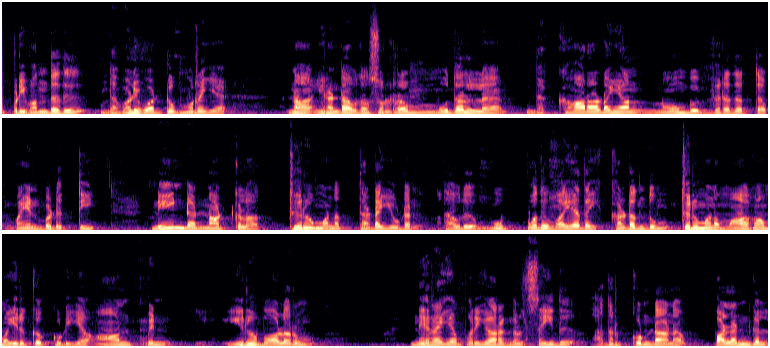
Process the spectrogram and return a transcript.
எப்படி வந்தது? இந்த வழிபாட்டு முறையை நான் இரண்டாவதாக சொல்கிறேன் முதல்ல இந்த காரடையான் நோன்பு விரதத்தை பயன்படுத்தி நீண்ட நாட்களாக திருமண தடையுடன் அதாவது முப்பது வயதை கடந்தும் திருமணம் ஆகாமல் இருக்கக்கூடிய ஆண் பெண் இருபாலரும் நிறைய பரிகாரங்கள் செய்து அதற்குண்டான பலன்கள்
